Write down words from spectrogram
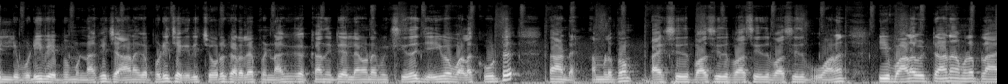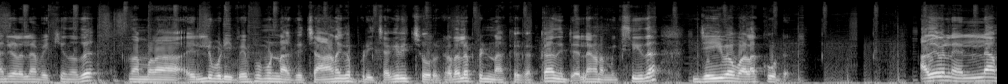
എല്ലുപൊടി വേപ്പ് ചാണകപ്പൊടി ചകിരിച്ചോറ് കടല പിണ്ണാക്ക് കക്കാന്നിട്ട് എല്ലാം കൂടെ മിക്സ് ചെയ്ത് ജൈവ വളക്കൂട്ട് താണ്ടെ നമ്മളിപ്പം പാസ് ചെയ്ത് പാസ് ചെയ്ത് പാസ് ചെയ്ത് പാസ് ചെയ്ത് പോവാണ്. ഈ വളമിട്ടാണ് നമ്മൾ പ്ലാന്റുകളെല്ലാം വെക്കുന്നത്. നമ്മൾ എല്ലുപൊടി വേപ്പ് ചാണകപ്പൊടി ചകിരിച്ചോറ് കടലപ്പിണ്ണാക്ക് കക്കാന്നിട്ട് എല്ലാം കൂടെ മിക്സ് ചെയ്ത ജൈവ വളക്കൂട്ട്. അതേപോലെ തന്നെ എല്ലാം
